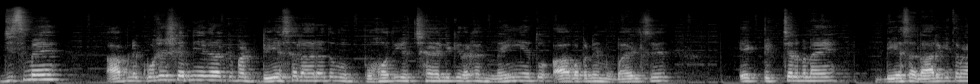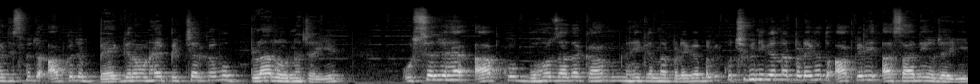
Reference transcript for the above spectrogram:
जिसमें आपने कोशिश करनी है, अगर आपके पास डी एस एल आर है तो वो बहुत ही अच्छा है, लेकिन अगर नहीं है तो आप अपने मोबाइल से एक पिक्चर बनाएँ डी एस एल आर की तरह, जिसमें जो आपका जो बैकग्राउंड है पिक्चर का, वो ब्लर होना चाहिए। उससे जो है आपको बहुत ज़्यादा काम नहीं करना पड़ेगा, बल्कि कुछ भी नहीं करना पड़ेगा तो आपके लिए आसानी हो जाएगी।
